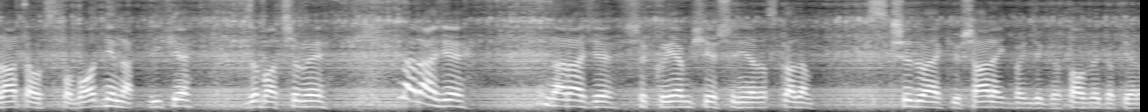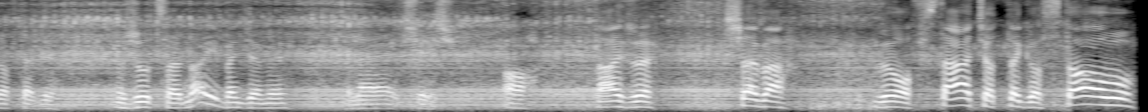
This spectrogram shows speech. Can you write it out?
latał swobodnie na klifie. Zobaczymy. Na razie, na razie szykujemy się, jeszcze nie rozkładam skrzydła, jak już Arek będzie gotowy, dopiero wtedy rzucę, no i będziemy lecieć. O, także trzeba było wstać od tego stołu,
